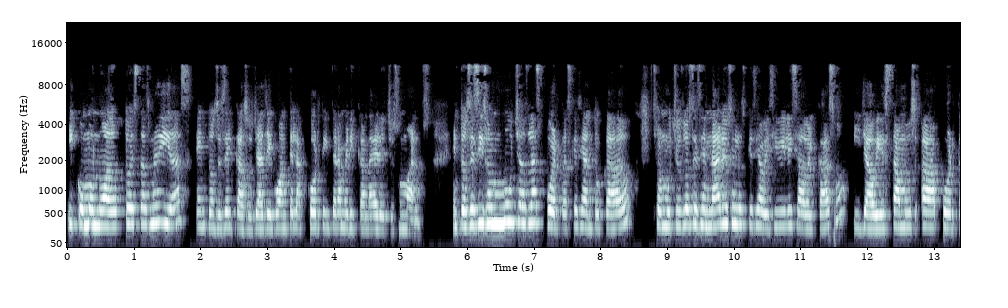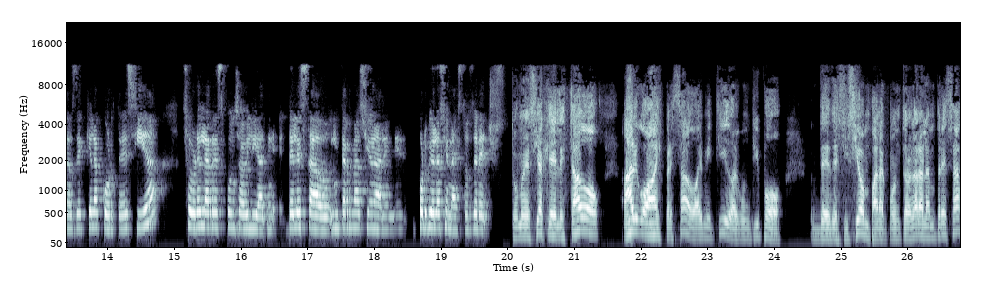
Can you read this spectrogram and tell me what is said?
y como no adoptó estas medidas, entonces el caso ya llegó ante la Corte Interamericana de Derechos Humanos. Entonces sí son muchas las puertas que se han tocado, son muchos los escenarios en los que se ha visibilizado el caso y ya hoy estamos a puertas de que la Corte decida sobre la responsabilidad del Estado internacional por violación a estos derechos. Tú me decías que el Estado algo ha expresado, ha emitido algún tipo de decisión para controlar a la empresa,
